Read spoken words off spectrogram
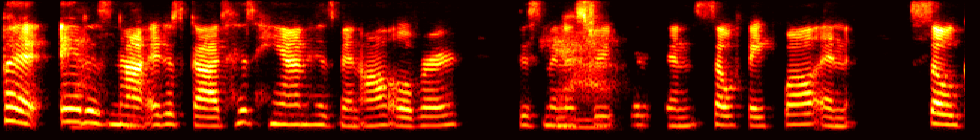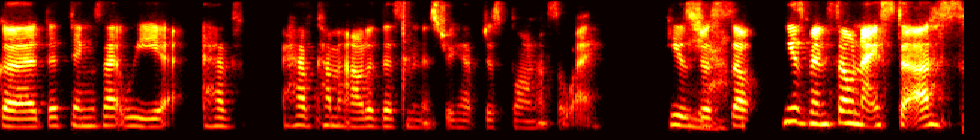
But it is not. It is God's. His hand has been all over this ministry. Yeah. has been so faithful and so good. The things that we have have come out of this ministry have just blown us away. He's yeah. just so he's been so nice to us.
